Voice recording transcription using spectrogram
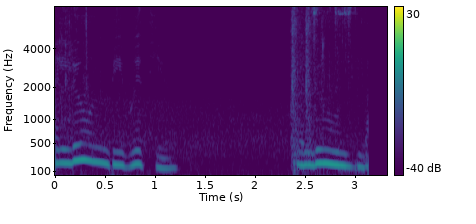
Elune be with you. Elune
